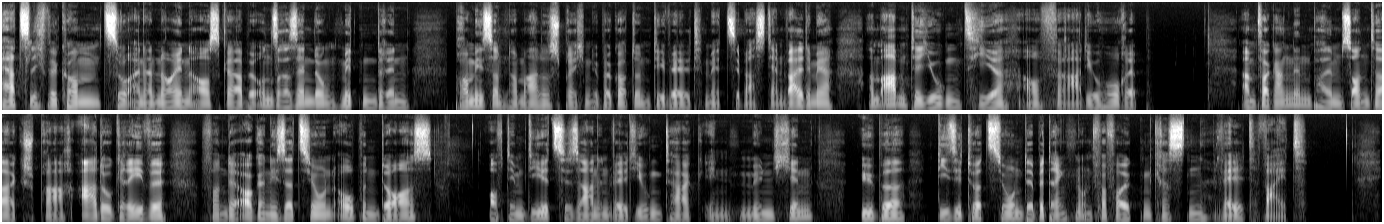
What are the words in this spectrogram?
Herzlich willkommen zu einer neuen Ausgabe unserer Sendung Mittendrin. Promis und Normalus sprechen über Gott und die Welt mit Sebastian Waldemar am Abend der Jugend hier auf Radio Horeb. Am vergangenen Palmsonntag sprach Ado Greve von der Organisation Open Doors auf dem Diözesanen Weltjugendtag in München über die Situation der bedrängten und verfolgten Christen weltweit.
